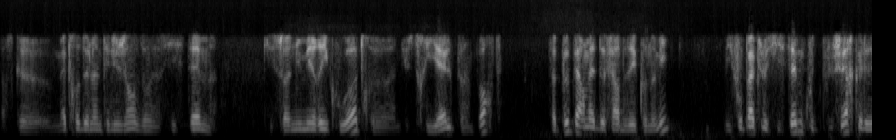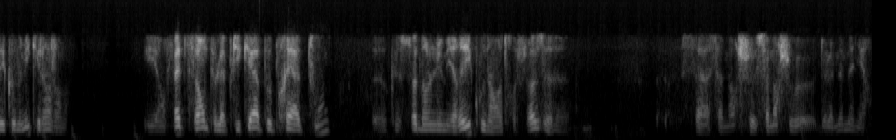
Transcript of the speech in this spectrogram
Parce que mettre de l'intelligence dans un système qui soit numérique ou autre, industriel, peu importe, ça peut permettre de faire des économies, mais il ne faut pas que le système coûte plus cher que les économies qu'il engendre. Et en fait, ça, on peut l'appliquer à peu près à tout, euh, que ce soit dans le numérique ou dans autre chose. Euh, ça, marche, ça marche de la même manière.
